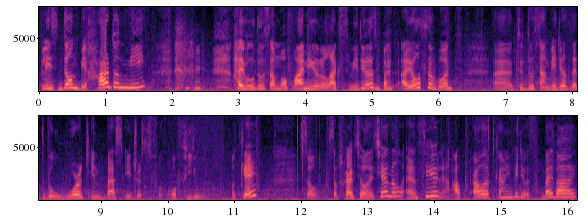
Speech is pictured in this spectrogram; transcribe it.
please don't be hard on me i will do some more funny relaxed videos but i also want uh, to do some videos that will work in best interest for, of you okay So subscribe to our channel and see you in our upcoming videos. Bye bye!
